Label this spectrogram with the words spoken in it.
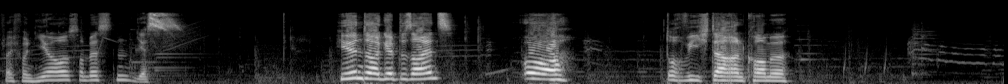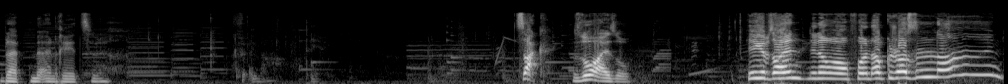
Vielleicht von hier aus am besten? Yes. Hier hinter gibt es eins. Oh. Doch wie ich daran komme, bleibt mir ein Rätsel. Für immer. Zack. So also. Hier gibt es einen, den haben wir auch vorhin abgeschossen. Nein.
